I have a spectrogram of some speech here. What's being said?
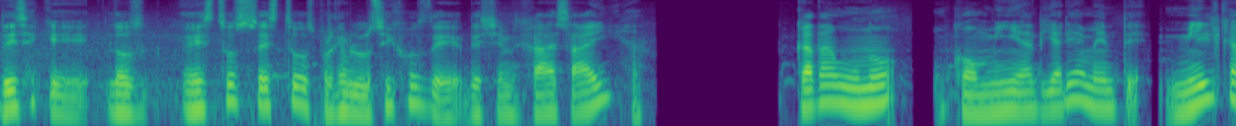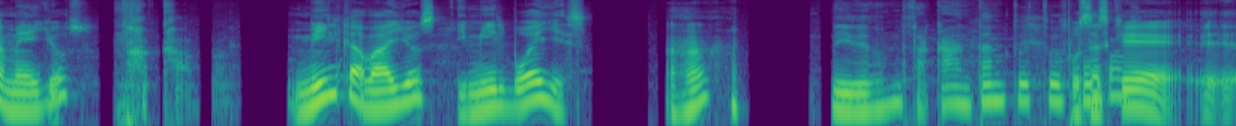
dice que los estos, estos, por ejemplo, los hijos de, de cada uno comía diariamente mil camellos, No, cabrón. Mil caballos y mil bueyes. Ajá. ¿Y de dónde sacaban tanto estos Pues es que eh,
